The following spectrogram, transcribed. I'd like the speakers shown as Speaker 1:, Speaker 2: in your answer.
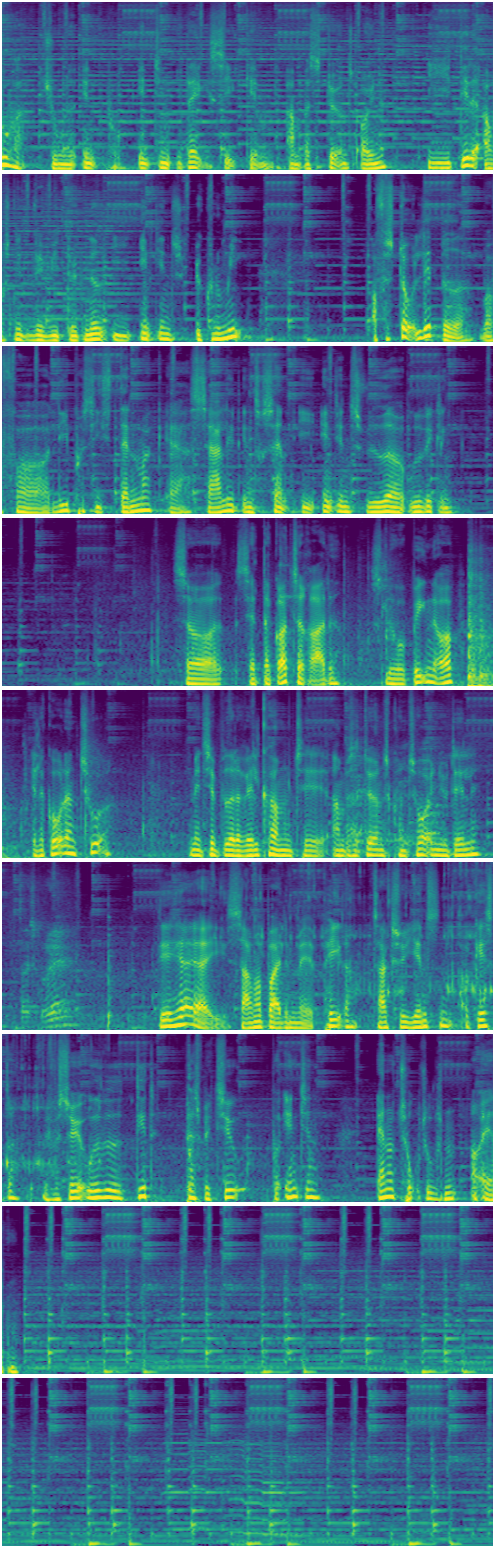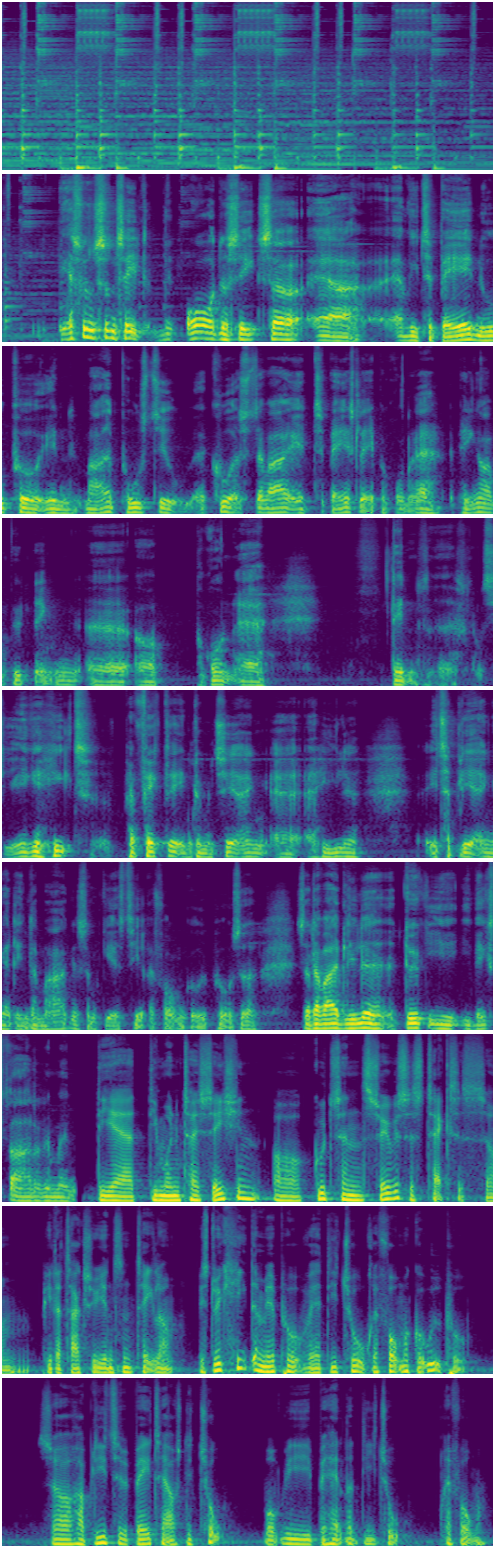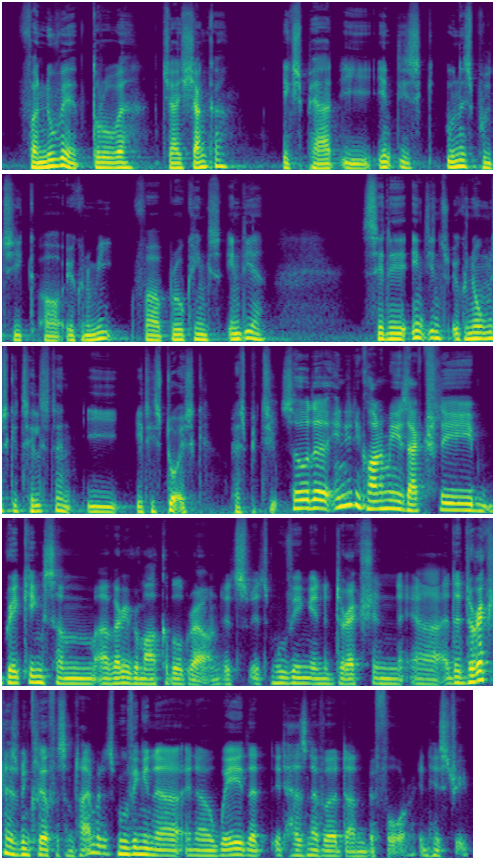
Speaker 1: Du har tunet ind på Indien i dag, set gennem ambassadørens øjne. I dette afsnit vil vi dykke ned i Indiens økonomi og forstå lidt bedre, hvorfor lige præcis Danmark er særligt interessant i Indiens videre udvikling. Så sæt dig godt til rette, slå benene op, eller gå dig en tur, mens jeg byder dig velkommen til ambassadørens kontor i New Delhi.
Speaker 2: Tak skal du have.
Speaker 1: Det er her, jeg i samarbejde med Peter Taksø Jensen og gæster vil forsøge at udvide dit perspektiv på Indien anno 2018.
Speaker 3: Jeg synes sådan set, overordnet set, så er, er vi tilbage nu på en meget positiv øh, kurs. Der var et tilbageslag på grund af pengeombytningen øh, og på grund af den øh, skal man sige, ikke helt perfekte implementering af, af hele etableringen af det indre marked, som GST-reformen går ud på. Så, så der var et lille dyk i, i vækstraterne, men
Speaker 1: Det er demonetization og goods and services taxes, som Peter Taksø Jensen taler om. Hvis du ikke helt er med på, hvad de to reformer går ud på, så hop lige tilbage til afsnit 2, hvor vi behandler de to reformer. For nu vil Dhruva Jaishankar, ekspert i indisk udenrigspolitik og økonomi for Brookings India, sætte Indiens økonomiske tilstand i et historisk perspektiv.
Speaker 2: So the Indian economy is actually breaking some uh, very remarkable ground. It's it's moving in a direction. Uh, the direction has been clear for some time, but it's moving in a in a way that it has never done before in history.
